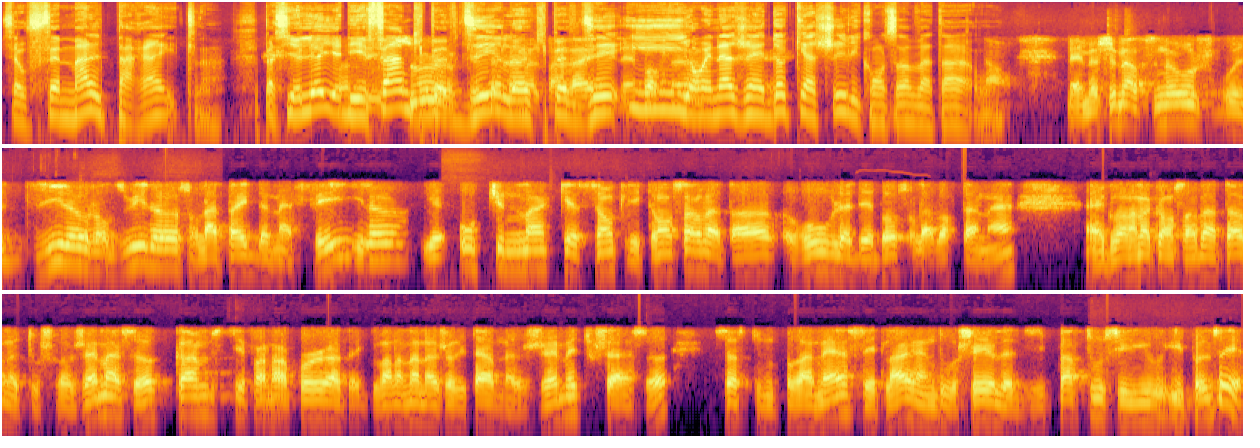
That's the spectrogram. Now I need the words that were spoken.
Ça vous fait mal paraître. Là. Parce que là, il y a des femmes qui peuvent dire, là, qui peuvent dire, ils ont un agenda caché, les conservateurs. Non. Mais M. Martineau, je vous le dis là, aujourd'hui, là, sur la tête de ma fille, là, il n'y a aucunement question que les conservateurs rouvrent le débat sur l'avortement. Un gouvernement conservateur ne touchera jamais à ça, comme Stephen Harper, le gouvernement majoritaire, n'a jamais touché à ça. Ça, c'est une promesse, c'est clair. Andrew Scheer l'a dit partout, il peut le dire.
